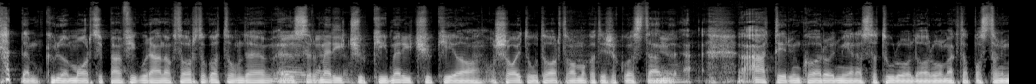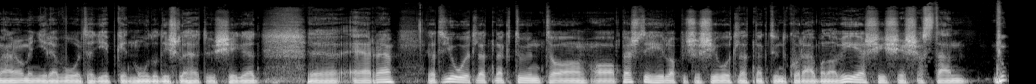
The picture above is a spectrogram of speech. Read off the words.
Hát nem külön marcipán figurának tartogatom, de, de először persze. merítsük ki, merítsük ki a, a sajtótartalmakat, és akkor aztán Jó. áttérünk arra, hogy milyen ezt a túloldalról megtapasztalni már, amennyire volt egyébként módod és lehetőséged erre. Tehát jó ötletnek tűnt a, a Pesti Hírlap is, és jó ötletnek tűnt korábban a VS is, és aztán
